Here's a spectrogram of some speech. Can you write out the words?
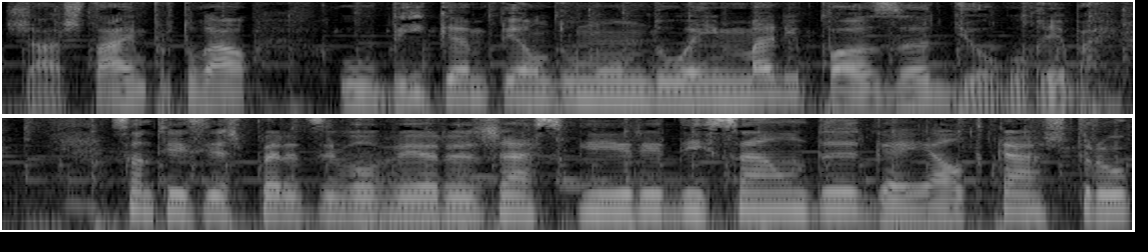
Já está em Portugal o bicampeão do mundo em mariposa, Diogo Ribeiro. São notícias para desenvolver já a seguir, edição de Gael de Castro.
